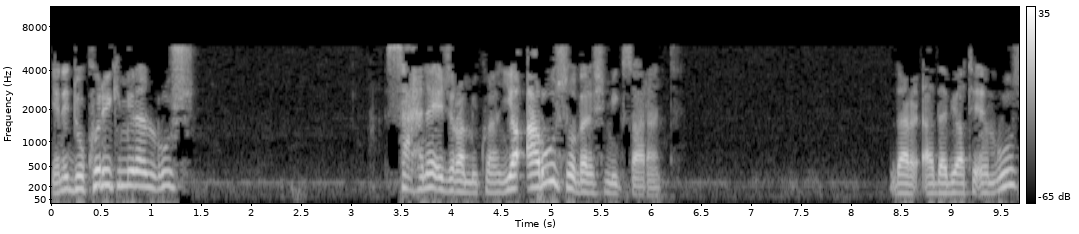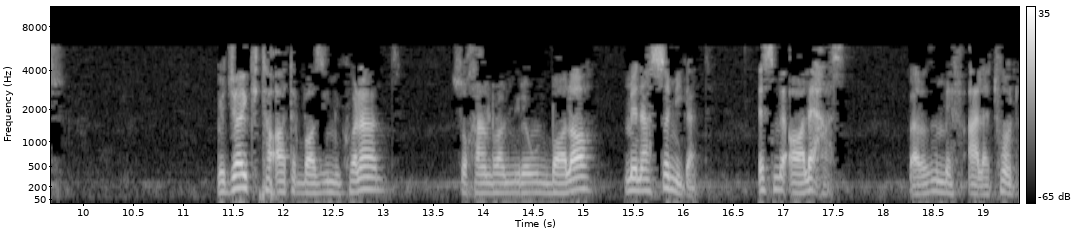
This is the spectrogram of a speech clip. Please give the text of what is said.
یعنی دکوری که میرن روش صحنه اجرا می‌کنن یا عروس رو برش می‌گذارند. در ادبیات امروز به جایی که تئاتر بازی می‌کنند سخنران میره اون بالا منصه میگن اسم آله هست. برای مفعلتون.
